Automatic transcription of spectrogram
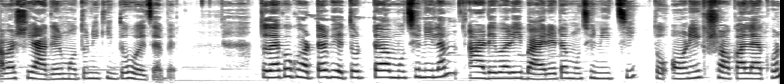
আবার সে আগের মতনই কিন্তু হয়ে যাবে। তো দেখো ঘরটার ভেতরটা মুছে নিলাম, আর এবার এই বাইরেটা মুছে নিচ্ছি। তো অনেক সকাল এখন,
